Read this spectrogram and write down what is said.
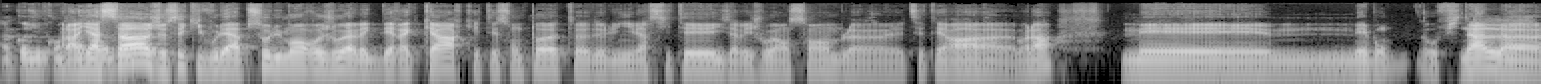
à cause du contrat. Alors, il y a ça. Je sais qu'il voulait absolument rejouer avec Derek Carr, qui était son pote de l'université. Ils avaient joué ensemble, euh, etc. voilà. Mais, mais bon, au final, euh,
